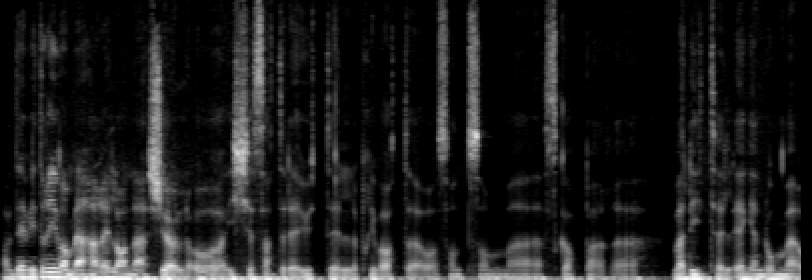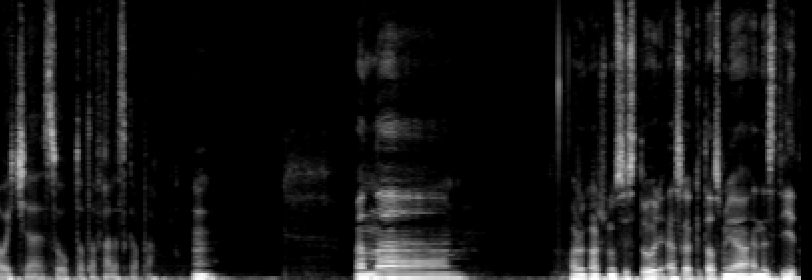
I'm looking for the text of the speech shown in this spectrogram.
av det vi driver med her i landet sjøl, og ikke sette det ut til private og sånt som uh, skaper uh, verdi til egen lomme, og ikke så opptatt av fellesskapet. Mm. Men uh, har du kanskje noen siste ord? Jeg skal ikke ta så mye av hennes tid.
